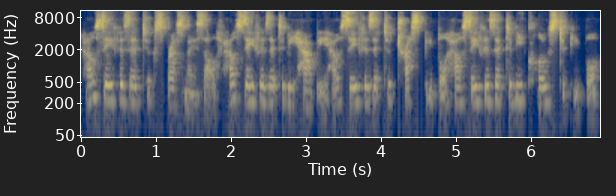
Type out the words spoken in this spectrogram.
How safe is it to express myself? How safe is it to be happy? How safe is it to trust people? How safe is it to be close to people?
